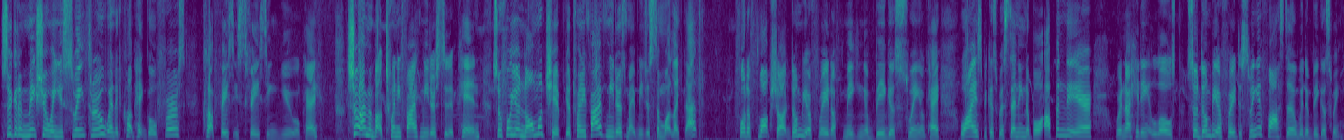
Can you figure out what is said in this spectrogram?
So you're gonna make sure when you swing through, when the club head go first, club face is facing you, okay? So I'm about 25 meters to the pin. So for your normal chip, your 25 meters might be just somewhat like that. For the flop shot, don't be afraid of making a bigger swing, okay? Why? Is because we're sending the ball up in the air, we're not hitting it low. So don't be afraid to swing it faster with a bigger swing.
